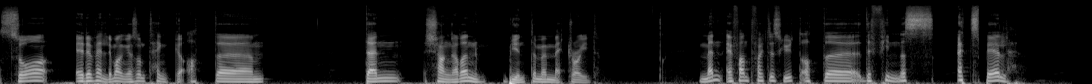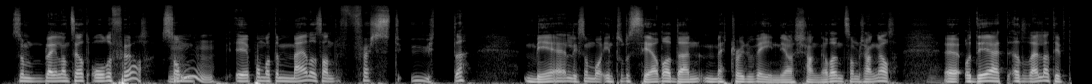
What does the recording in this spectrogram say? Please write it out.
så er det veldig mange som tenker at eh, den sjangeren begynte med Metroid. Men jeg fant faktisk ut at eh, det finnes et spill som ble lansert året før, som Mm. er på en måte mer sånn først ute med liksom å introdusere den Metroidvania-sjangeren som sjanger. Eh, og det er et relativt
